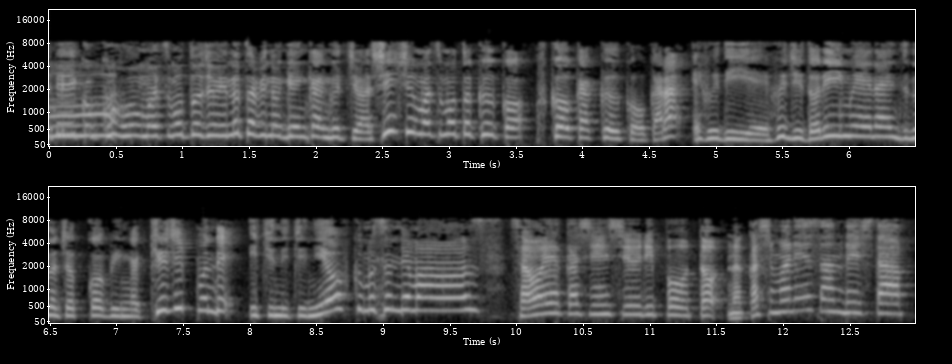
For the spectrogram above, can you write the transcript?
ー国宝松本城への旅の玄関口は信州松本空港福岡空港から FDA 富士ドリームエアラインズの直行便が90分で1日2往復結んでます。爽やか新州リポート中島玲さんでした。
